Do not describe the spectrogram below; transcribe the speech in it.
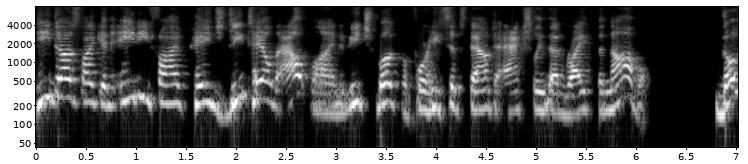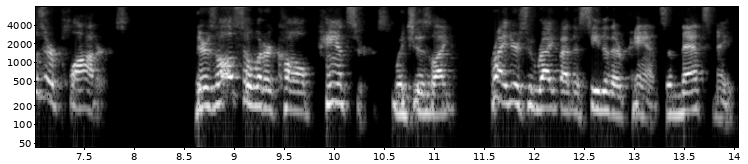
he does like an 85 page detailed outline of each book before he sits down to actually then write the novel. Those are plotters. There's also what are called pantsers, which is like writers who write by the seat of their pants, and that's me.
